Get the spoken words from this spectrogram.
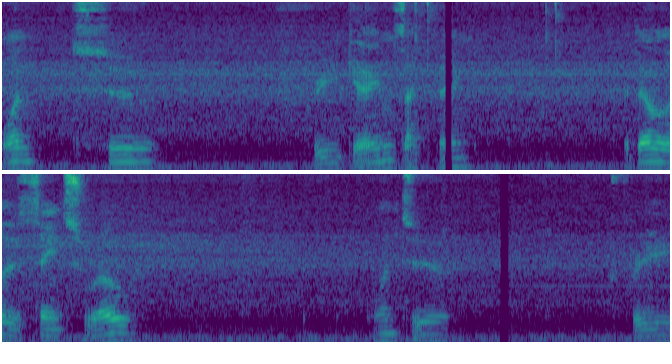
one two three games I think. I downloaded Saints Row. One, two, three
